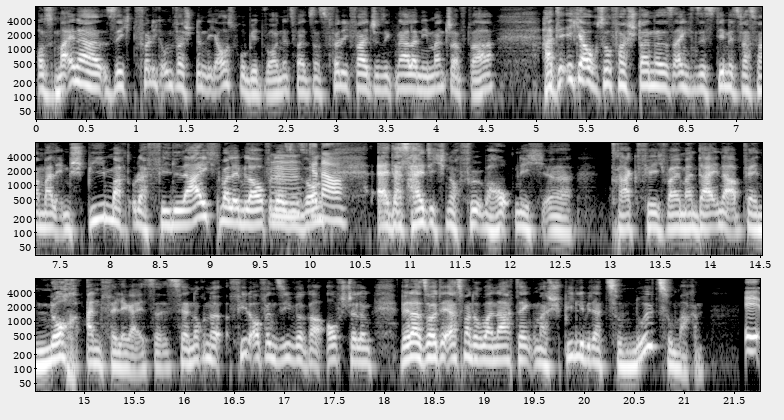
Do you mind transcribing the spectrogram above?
aus meiner Sicht völlig unverständlich ausprobiert worden ist, weil es das völlig falsche Signal an die Mannschaft war, hatte ich auch so verstanden, dass es eigentlich ein System ist, was man mal im Spiel macht oder vielleicht mal im Laufe der Saison. genau. Äh, das halte ich noch für überhaupt nicht äh, tragfähig, weil man da in der Abwehr noch anfälliger ist. Das ist ja noch eine viel offensivere Aufstellung. Wer da sollte erstmal drüber nachdenken, mal Spiele wieder zu Null zu machen. Äh,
